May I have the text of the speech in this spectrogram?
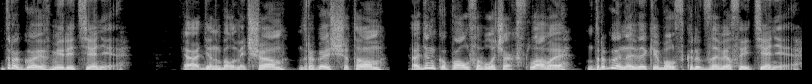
другой в мире тени. Один был мечом, другой щитом. Один купался в лучах славы, другой навеки был скрыт завесой тени.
